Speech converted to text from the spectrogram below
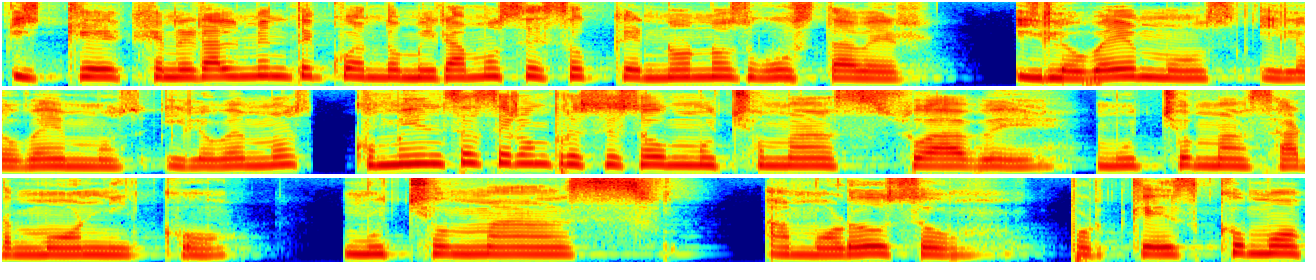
y que generalmente cuando miramos eso que no nos gusta ver y lo vemos y lo vemos y lo vemos, comienza a ser un proceso mucho más suave, mucho más armónico, mucho más amoroso, porque es como,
